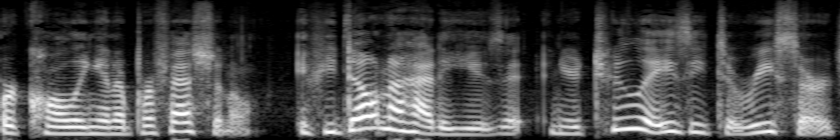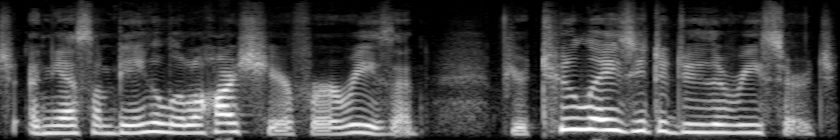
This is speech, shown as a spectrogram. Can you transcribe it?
or calling in a professional. If you don't know how to use it and you're too lazy to research, and yes, I'm being a little harsh here for a reason, if you're too lazy to do the research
